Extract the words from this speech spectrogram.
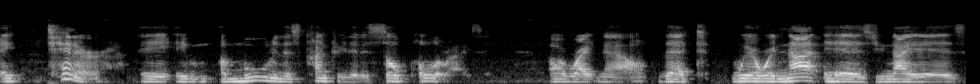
a tenor, a, a, a mood in this country that is so polarizing uh, right now that where we're not as united as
